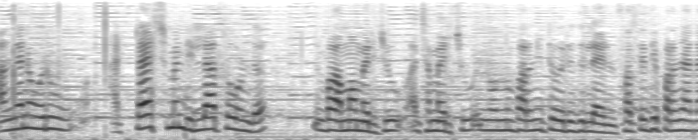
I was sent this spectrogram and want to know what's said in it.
അങ്ങനെ ഒരു അറ്റാച്ച്മെന്റ് ഇല്ലാത്തതുകൊണ്ട് ഇപ്പോൾ അമ്മ മരിച്ചു അച്ഛൻ മരിച്ചു എന്നൊന്നും പറഞ്ഞിട്ട് ഒരു ഇതില്ലായിരുന്നു. സത്യത്തിൽ പറഞ്ഞാൽ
